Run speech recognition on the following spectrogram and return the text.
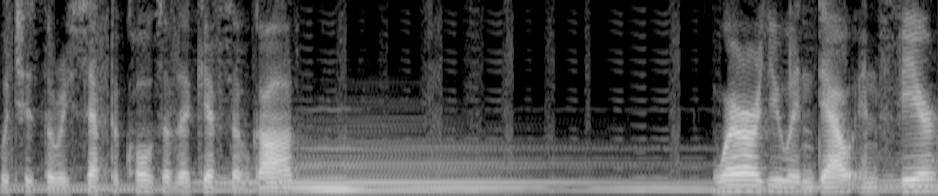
which is the receptacles of the gifts of God? Where are you in doubt and fear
